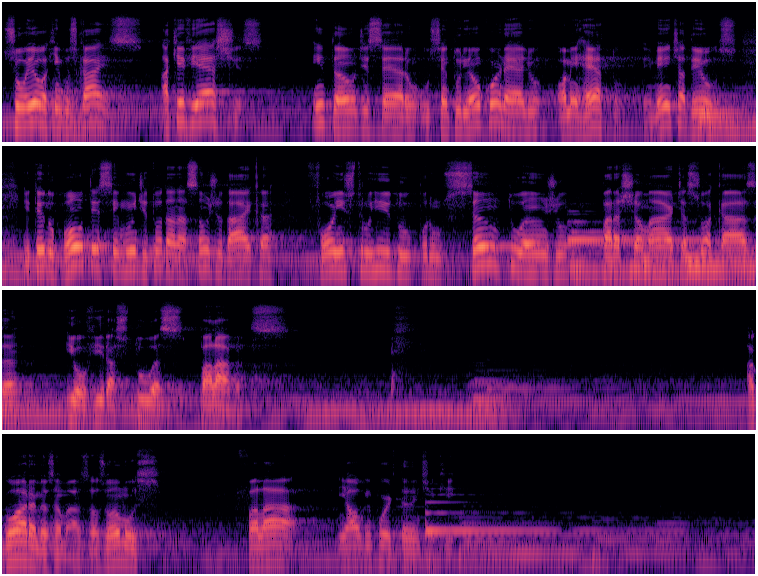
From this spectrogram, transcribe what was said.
Sou eu a quem buscais? A que viestes? Então disseram o centurião Cornélio, homem reto, temente a Deus, e tendo bom testemunho de toda a nação judaica, foi instruído por um santo anjo para chamar-te à sua casa e ouvir as tuas palavras. Agora, meus amados, nós vamos falar em algo importante aqui.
